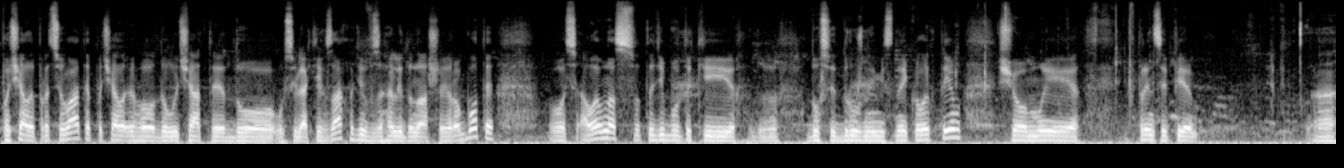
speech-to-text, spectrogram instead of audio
почали працювати, почали його долучати до усіляких заходів, взагалі до нашої роботи. Ось. Але в нас тоді був такий е, досить дружний міцний колектив, що ми, в принципі, е,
